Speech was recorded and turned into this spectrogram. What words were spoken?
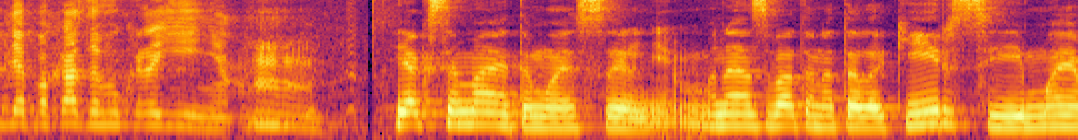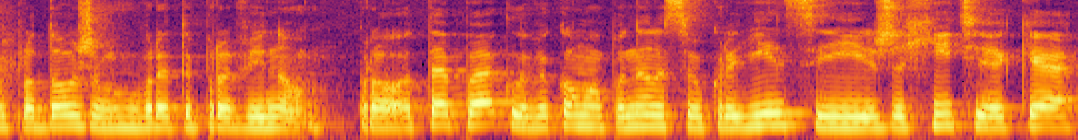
для показа в Україні. Як все маєте, мої сильні? Мене звати Наталя Кірс, і ми продовжимо говорити про війну, про те пекло, в якому опинилися українці, і жахіття, яке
